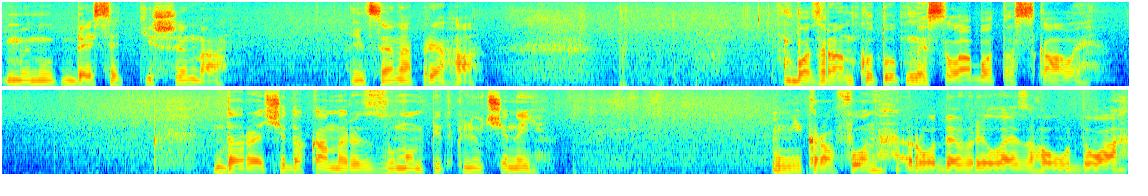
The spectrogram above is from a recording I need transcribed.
минут 10 тишина. І це напряга. Бо зранку тут не слабо таскали. До речі, до камери з зумом підключений мікрофон Rode Relais Go 2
